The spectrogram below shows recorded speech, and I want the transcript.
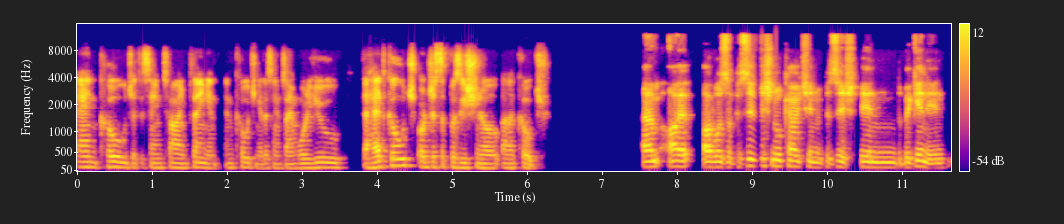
and coach at the same time, playing and, and coaching at the same time? Were you the head coach or just a positional uh, coach? Um, I I was a positional coach in position in the beginning,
